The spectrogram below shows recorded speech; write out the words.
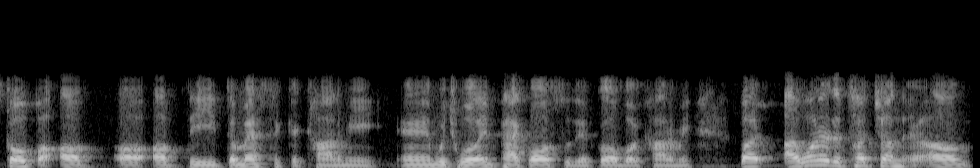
scope of, of, of the domestic economy, and which will impact also the global economy. But I wanted to touch on um,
